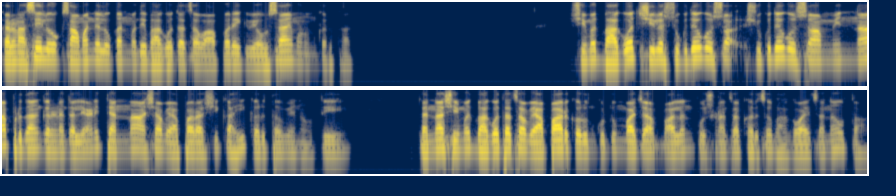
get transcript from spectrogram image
कारण असे लोक सामान्य लोकांमध्ये भागवताचा वापर एक व्यवसाय म्हणून करतात. श्रीमद भागवत शिल सुखदेव गोस्वा सुखदेव गोस्वामींना प्रदान करण्यात आले आणि त्यांना अशा व्यापाराशी काही कर्तव्य नव्हते. त्यांना श्रीमद भागवताचा व्यापार करून कुटुंबाच्या पालन पोषणाचा खर्च भागवायचा नव्हता.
